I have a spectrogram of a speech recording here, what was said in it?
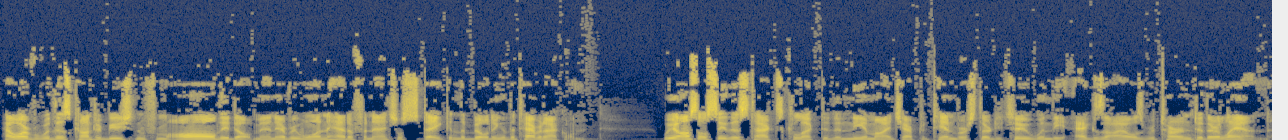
However, with this contribution from all the adult men, everyone had a financial stake in the building of the tabernacle. We also see this tax collected in Nehemiah chapter 10, verse 32, when the exiles returned to their land.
